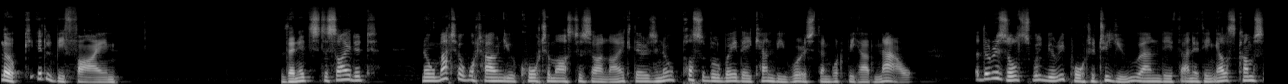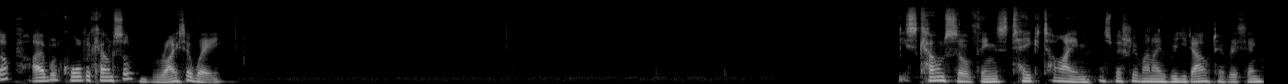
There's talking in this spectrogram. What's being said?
Look, it'll be fine. Then it's decided. No matter what our new quartermasters are like, there is no possible way they can be worse than what we have now. The results will be reported to you, and if anything else comes up, I will call the council right away. These council things take time, especially when I read out everything.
